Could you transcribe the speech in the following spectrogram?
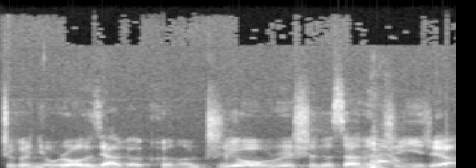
这个牛肉的价格，可能只有瑞士的三分之一这样，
